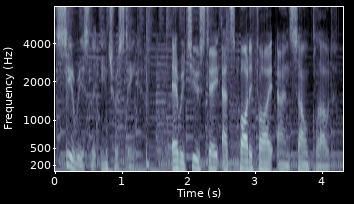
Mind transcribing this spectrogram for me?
Seriously interesting. Every Tuesday at Spotify and SoundCloud.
